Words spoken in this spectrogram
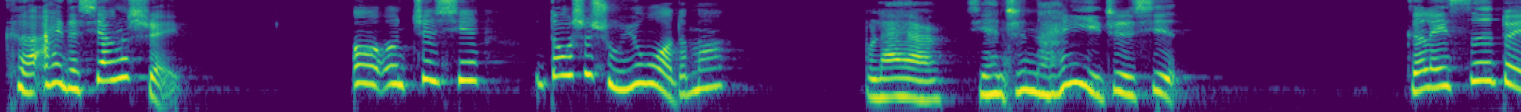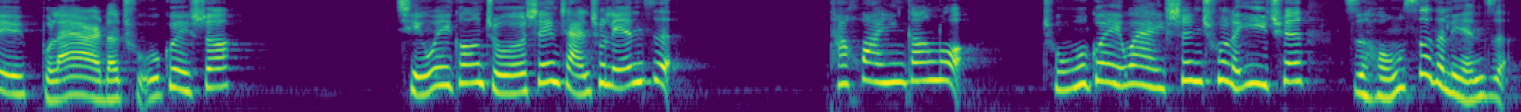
可爱的香水。嗯嗯，这些都是属于我的吗？布莱尔简直难以置信。格雷斯对布莱尔的储物柜说。请为公主伸展出帘子。他话音刚落，储物柜外伸出了一圈紫红色的帘子。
